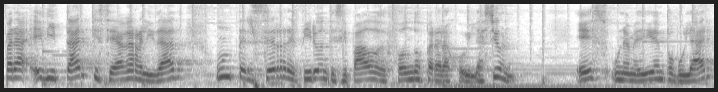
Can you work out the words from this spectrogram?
para evitar que se haga realidad un tercer retiro anticipado de fondos para la jubilación. Es una medida impopular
